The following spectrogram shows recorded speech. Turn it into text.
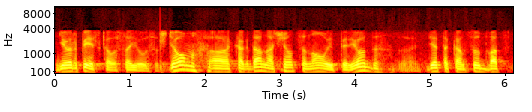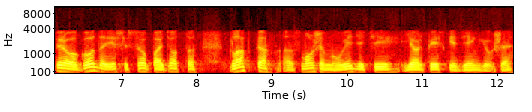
Европейского Союза. Ждем, э, когда начнется новый период, где-то к концу 2021 года, если все пойдет гладко э, сможем увидеть и европейские деньги уже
